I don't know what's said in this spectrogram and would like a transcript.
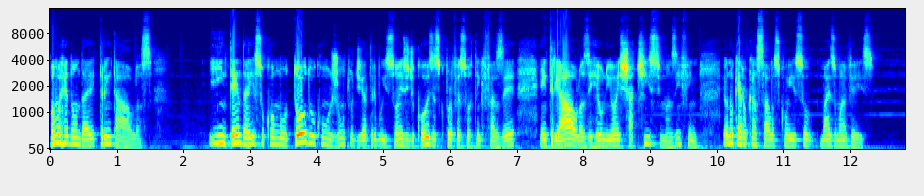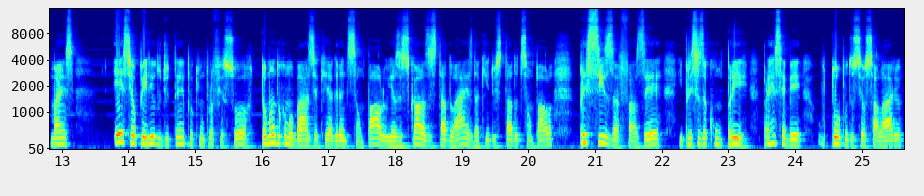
Vamos arredondar aí 30 aulas. E entenda isso como todo o conjunto de atribuições e de coisas que o professor tem que fazer entre aulas e reuniões chatíssimas, enfim. Eu não quero cansá-los com isso mais uma vez. Mas esse é o período de tempo que um professor, tomando como base aqui a Grande São Paulo e as escolas estaduais daqui do estado de São Paulo, precisa fazer e precisa cumprir para receber o topo do seu salário,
